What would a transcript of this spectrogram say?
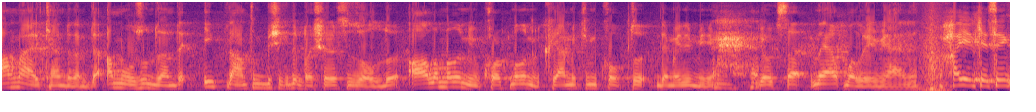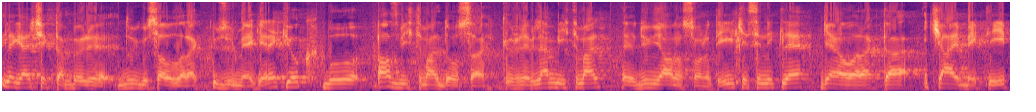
Ama erken dönemde ama uzun dönemde implantın bir şekilde başarısız oldu. Ağlamalı mıyım, korkmalı mıyım, kıyametim koptu demeli miyim? Yoksa ne yapmalıyım yani? Hayır kesinlikle gerçekten böyle duygusal olarak üzülmeye gerek yok. Bu az bir ihtimal de olsa görünebilen bir ihtimal. E, Dünyanın sonu değil kesinlikle. Genel olarak da 2 ay bekleyip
